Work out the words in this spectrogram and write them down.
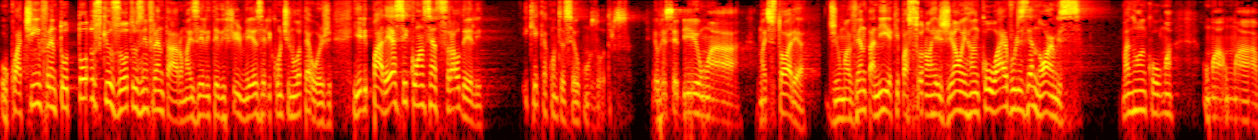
O coati enfrentou todos que os outros enfrentaram, mas ele teve firmeza, ele continua até hoje. E ele parece com o ancestral dele. E o que, que aconteceu com os outros? Eu recebi uma, uma história de uma ventania que passou na região e arrancou árvores enormes mas não arrancou uma, uma, uma,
